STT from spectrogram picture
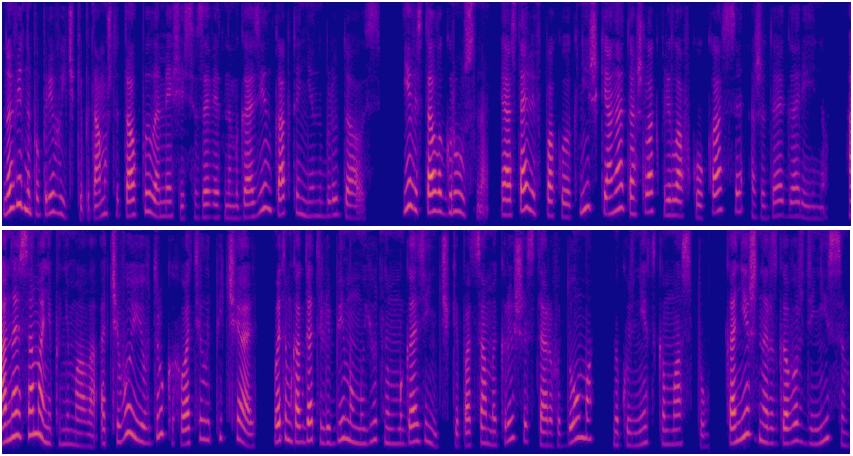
но видно по привычке, потому что толпы, ломящейся в заветный магазин, как-то не наблюдалось. Еве стало грустно, и, оставив в покое книжки, она отошла к прилавку у кассы, ожидая Гарину. Она и сама не понимала, отчего ее вдруг охватила печаль в этом когда-то любимом уютном магазинчике под самой крышей старого дома на Кузнецком мосту. Конечно, разговор с Денисом,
